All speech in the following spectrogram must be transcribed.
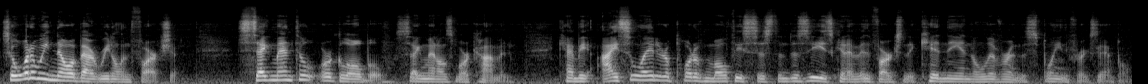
So what do we know about renal infarction? Segmental or global? Segmental is more common. can be isolated or part of multi-system disease, can have infarcts in the kidney and the liver and the spleen, for example.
